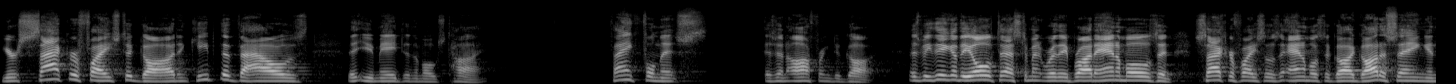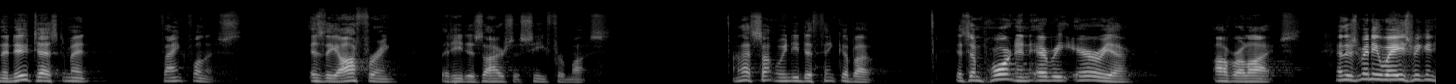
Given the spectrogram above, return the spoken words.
your sacrifice to God and keep the vows that you made to the Most High. Thankfulness is an offering to God. As we think of the Old Testament where they brought animals and sacrificed those animals to God, God is saying in the New Testament, thankfulness is the offering that He desires to see from us. And that's something we need to think about. It's important in every area of our lives. And there's many ways we can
